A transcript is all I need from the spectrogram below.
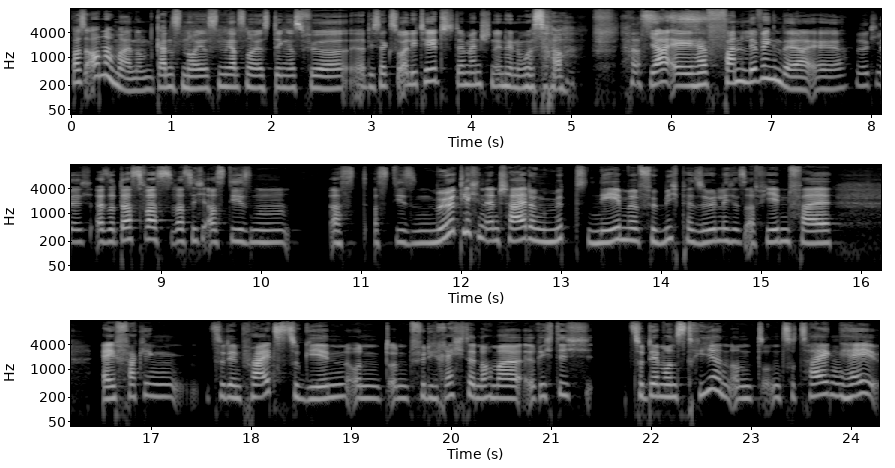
Was auch nochmal ein ganz neues, ein ganz neues Ding ist für äh, die Sexualität der Menschen in den USA. Das ja, ey, have fun living there, ey. Wirklich. Also das, was, was ich aus diesen aus, aus diesen möglichen Entscheidungen mitnehme, für mich persönlich ist auf jeden Fall ey, fucking zu den Prides zu gehen und, und für die Rechte nochmal richtig zu demonstrieren und, und zu zeigen, hey,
